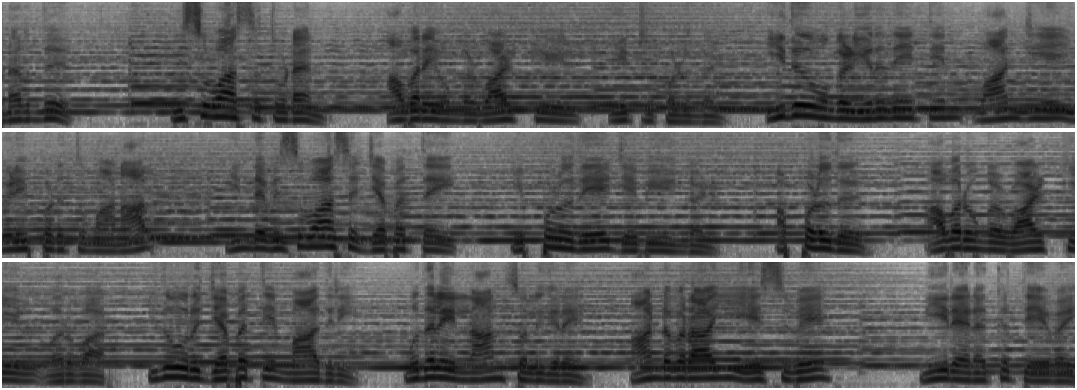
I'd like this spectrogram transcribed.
உணர்ந்து விசுவாசத்துடன் அவரை உங்கள் வாழ்க்கையில் ஏற்றுக்கொள்ளுங்கள். இது உங்கள் இருதயத்தின் வாஞ்சியை வெளிப்படுத்துமானால் இந்த விசுவாச ஜெபத்தை இப்பொழுதே ஜெபியுங்கள். அப்பொழுது அவர் உங்கள் வாழ்க்கையில் வருவார். இது ஒரு ஜெபத்தின் மாதிரி. முதலில் நான் சொல்கிறேன் ஆண்டவராகி இயேசுவே நீர் எனக்கு தேவை.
